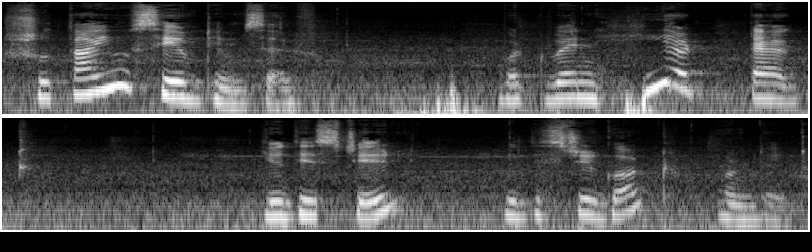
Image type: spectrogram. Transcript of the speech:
Shrutayu saved himself. But when he attacked Yudhishthir, Yudhishthir got wounded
